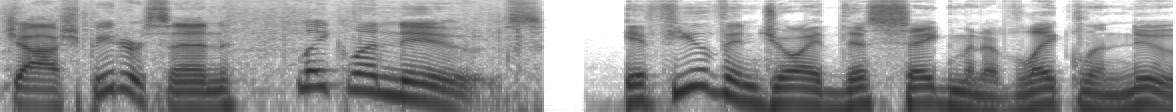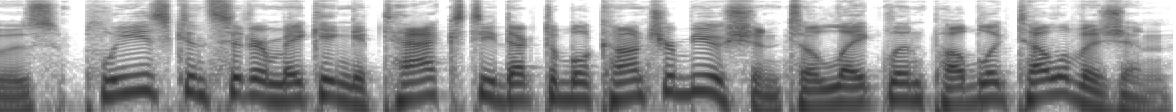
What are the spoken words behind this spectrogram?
Josh Peterson, Lakeland News. If you've enjoyed this segment of Lakeland News, please consider making a tax-deductible contribution to Lakeland Public Television.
